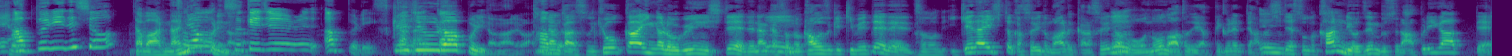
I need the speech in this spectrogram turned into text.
え、アプリでしょ？多分あれ何アプリなの？そスケジュールアプリ。スケジュールアプリなのあれは。で多分なんか、その、教会員がログインして、で、なんかそのうん顔付け決めて、で、その、いけない日とかそういうのもあるから、そういうのはもう、おの後でやってくれって話で、うんその管理を全部するアプリがあって、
